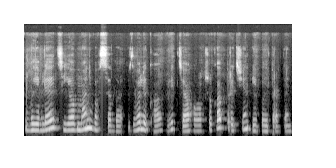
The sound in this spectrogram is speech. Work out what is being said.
Виявляється, я обманював себе, зволікав, відтягував, шукав причин і виправдань.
